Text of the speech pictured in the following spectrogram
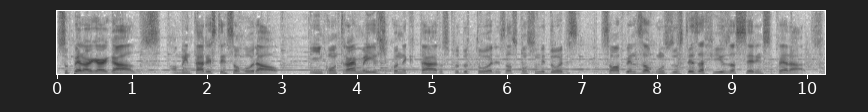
Superar gargalos, aumentar a extensão rural e encontrar meios de conectar os produtores aos consumidores são apenas alguns dos desafios a serem superados.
